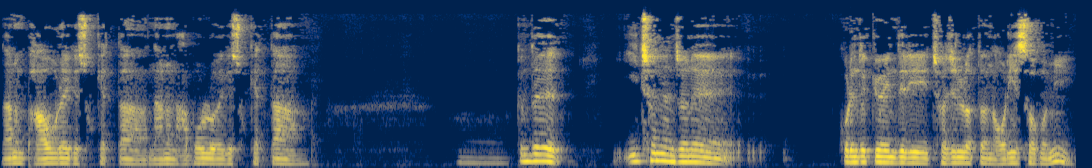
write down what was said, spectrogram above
나는 바울에게 속했다. 나는 아볼로에게 속했다. 어, 근데 2000년 전에 고린도 교인들이 저질렀던 어리석음이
